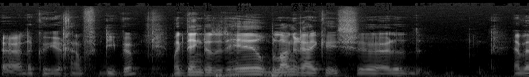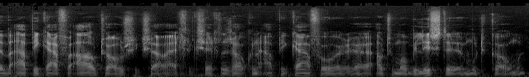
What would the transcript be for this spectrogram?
Uh, dan kun je gaan verdiepen. Maar ik denk dat het heel belangrijk is. Uh, en we hebben APK voor auto's. Ik zou eigenlijk zeggen, er zou ook een APK voor uh, automobilisten moeten komen.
